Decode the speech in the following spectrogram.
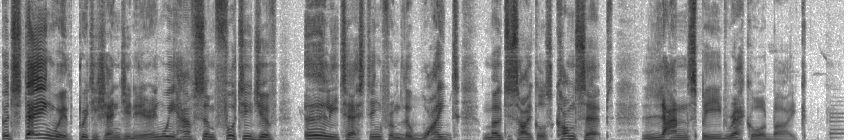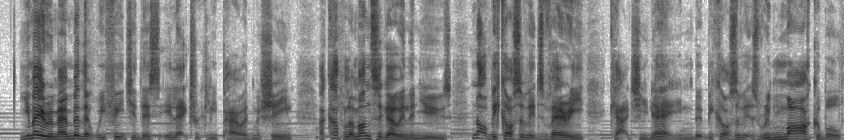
but staying with British engineering, we have some footage of early testing from the White Motorcycles Concept land speed record bike. You may remember that we featured this electrically powered machine a couple of months ago in the news, not because of its very catchy name, but because of its remarkable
